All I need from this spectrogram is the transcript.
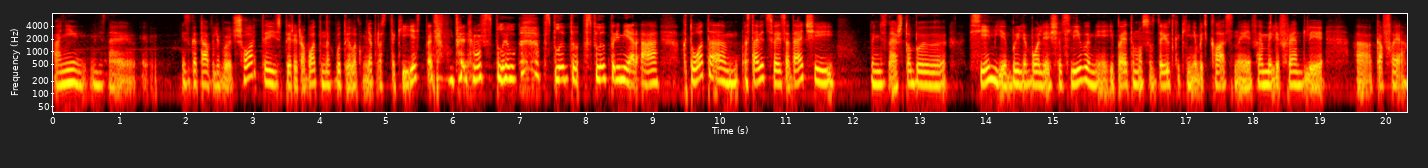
они, не знаю, изготавливают шорты из переработанных бутылок. У меня просто такие есть, поэтому, поэтому всплыл, всплыл, всплыл пример. А кто-то ставит своей задачей, ну, не знаю, чтобы семьи были более счастливыми, и поэтому создают какие-нибудь классные family-friendly э, кафе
